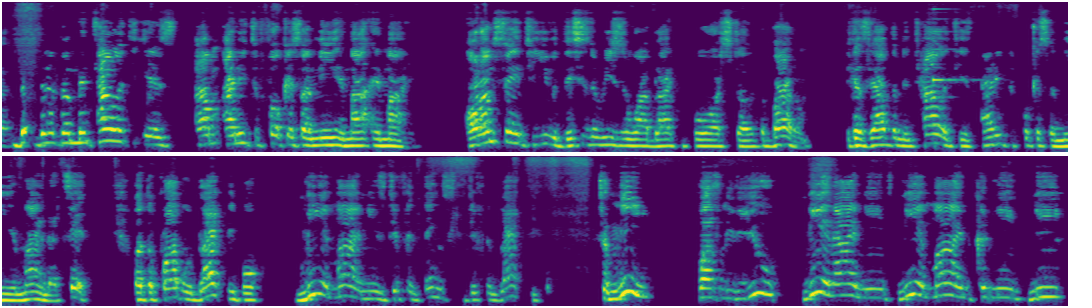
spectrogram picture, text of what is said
out. the, the, the mentality is um, I need to focus on me and my and mine. All I'm saying to you, this is the reason why black people are still at the bottom because they have the mentality is I need to focus on me and mine. That's it. But the problem with black people, me and mine means different things to different black people. To me, possibly to you, me and I means me and mine could mean me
